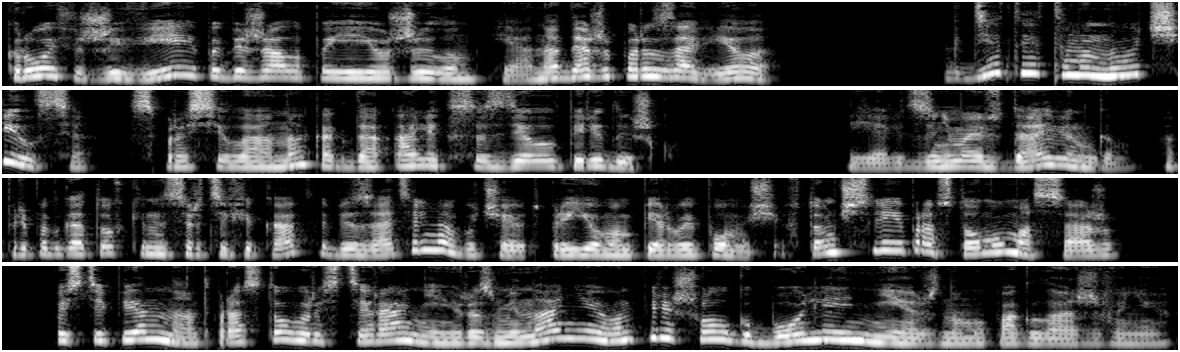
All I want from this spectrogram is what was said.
кровь живее побежала по ее жилам, и она даже порозовела. «Где ты этому научился?» — спросила она, когда Алекс сделал передышку. «Я ведь занимаюсь дайвингом, а при подготовке на сертификат обязательно обучают приемам первой помощи, в том числе и простому массажу». Постепенно от простого растирания и разминания он перешел к более нежному поглаживанию.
